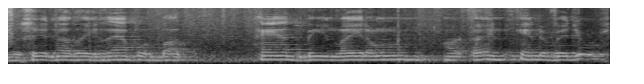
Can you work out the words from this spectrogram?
We'll see another example about hands being laid on individuals.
